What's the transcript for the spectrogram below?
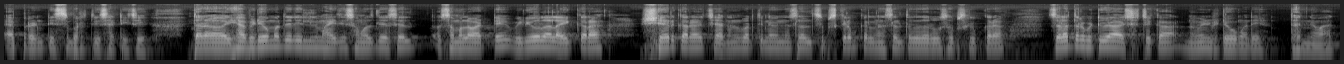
ॲप्रेंटिस भरतीसाठीची. तर ह्या व्हिडिओमध्ये दिलेली माहिती समजली असेल असं मला वाटते. व्हिडिओला लाईक करा शेअर करा चॅनलवरती नवीन असेल सबस्क्राईब केलं नसेल तर जरूर सबस्क्राईब करा. चला तर भेटूया अशाच एका नवीन व्हिडिओमध्ये. धन्यवाद.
